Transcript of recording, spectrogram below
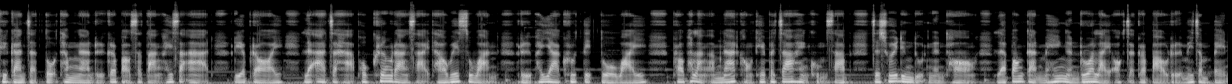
คือการจัดโต๊ะทำงานหรือกระเป๋าสตางค์ให้สะอาด เรียบร้อย และอาจจะหาพกเครื่องรางสายท้าเวสวรรณหรือพญาครุฑติดตัวไว้ เพราะพลังอำนาจของเทพเจ้าแห่งขุมทรัพย์จะช่วยดึงดูดเงินทอง และป้องกันไม่ให้เงินรั่วไหลออกจากกระเป๋าหรือไม่จำเป็น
